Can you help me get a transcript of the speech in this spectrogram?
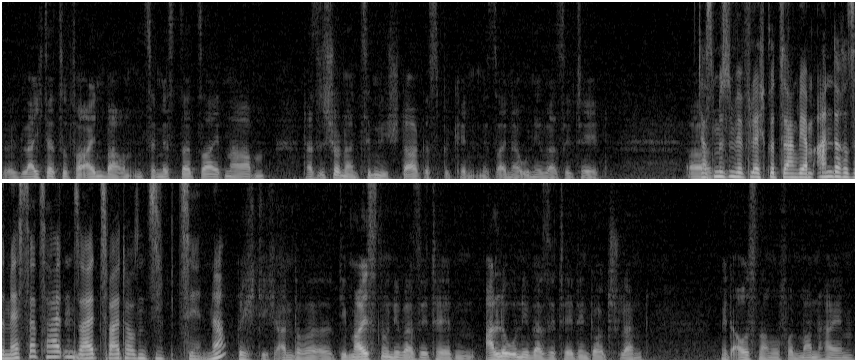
äh, leichter zu vereinbarenden Semesterzeiten haben. Das ist schon ein ziemlich starkes Bekenntnis einer Universität. Das müssen wir vielleicht kurz sagen. Wir haben andere Semesterzeiten seit 2017, ne? Richtig, andere, die meisten Universitäten, alle Universitäten in Deutschland, mit Ausnahme von Mannheim,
